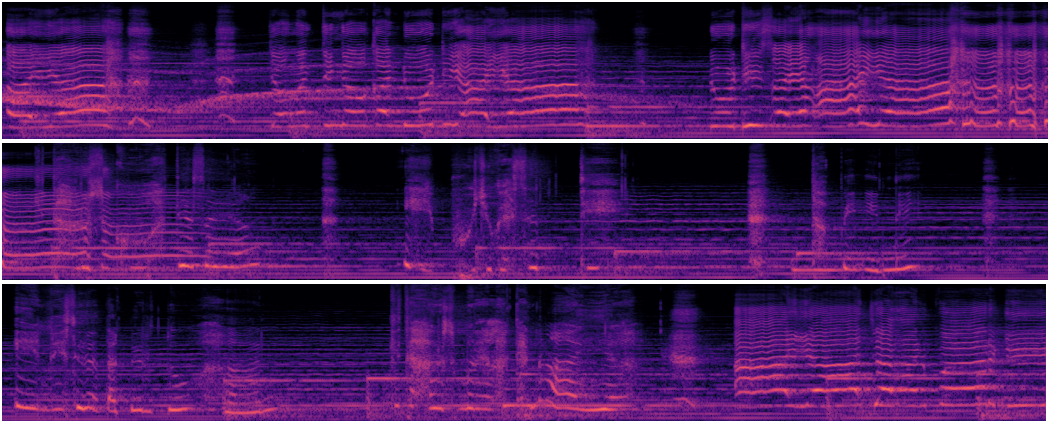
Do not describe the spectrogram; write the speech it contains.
Ayah, jangan tinggalkan Dodi, ayah. Dodi sayang ayah. Harus kuat ya sayang. Ibu juga sedih. Tapi ini, ini sudah takdir Tuhan. Kita harus merelakan ayah. Ayah, jangan pergi.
